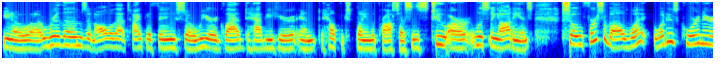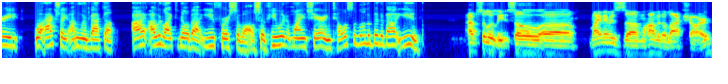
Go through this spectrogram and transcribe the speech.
you know, uh, rhythms and all of that type of thing. So we are glad to have you here and help explain the processes to our listening audience. So first of all, what, what is coronary? Well, actually, I'm going to back up. I, I would like to know about you first of all. So if you wouldn't mind sharing, tell us a little bit about you. Absolutely. So uh, my name is uh, Mohammad Al-Akchar.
